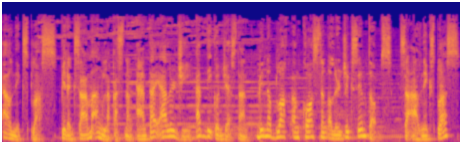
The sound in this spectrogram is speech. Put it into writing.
Alnix Plus. Pinagsama ang lakas ng anti-allergy at decongestant. Binablock ang cause ng allergic symptoms. Sa Alnix Plus,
